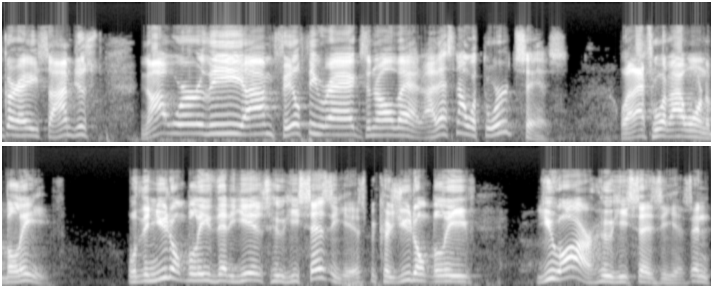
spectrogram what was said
grace. I'm just not worthy. I'm filthy rags and all that. Uh, that's not what the word says. Well, that's what I want to believe. Well, then you don't believe that he is who he says he is because you don't believe you are who he says he is. And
